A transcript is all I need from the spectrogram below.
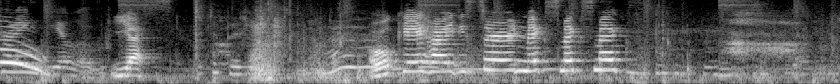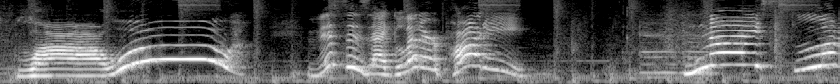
Turning yellow. Yes. Okay, Heidi's turn. Mix, mix, mix. Wow. Woo! This is a glitter party. Nice. Love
